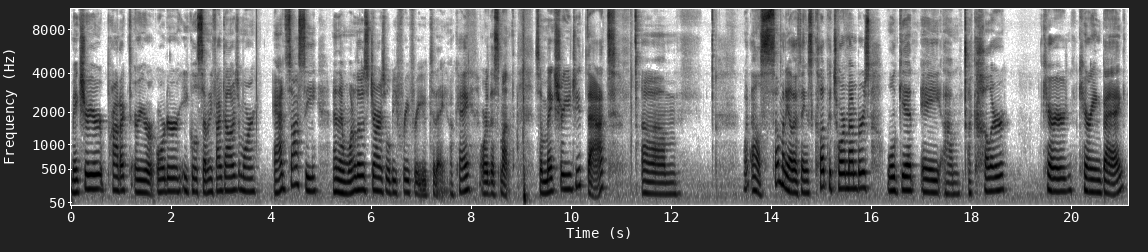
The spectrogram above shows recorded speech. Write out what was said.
Make sure your product or your order equals $75 or more add Saucy, and then one of those jars will be free for you today, okay? Or this month. So make sure you do that. Um, what else? So many other things. Club Couture members will get a, um, a color carrier, carrying bag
